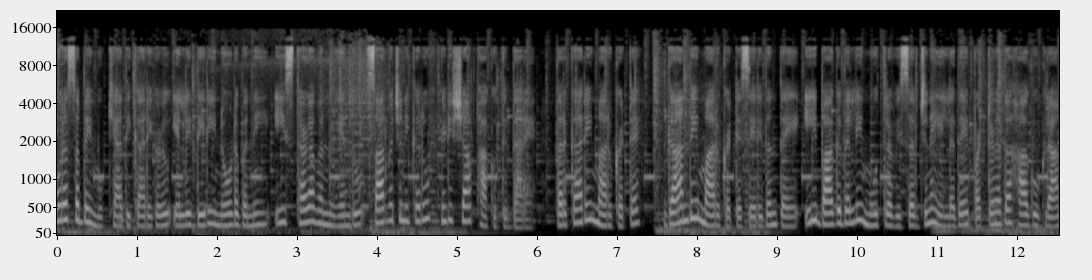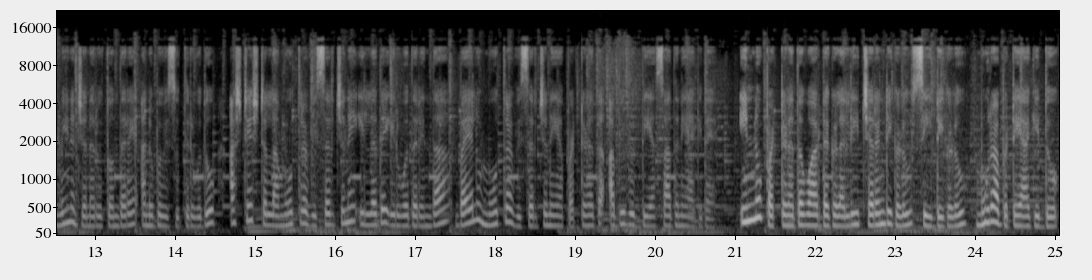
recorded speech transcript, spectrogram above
ಪುರಸಭೆ ಮುಖ್ಯಾಧಿಕಾರಿಗಳು ಎಲ್ಲಿದ್ದೀರಿ ನೋಡಬನ್ನಿ ಈ ಸ್ಥಳವನ್ನು ಎಂದು ಸಾರ್ವಜನಿಕರು ಹಿಡಿಶಾಪ್ ಹಾಕುತ್ತಿದ್ದಾರೆ. ತರಕಾರಿ ಮಾರುಕಟ್ಟೆ, ಗಾಂಧಿ ಮಾರುಕಟ್ಟೆ ಸೇರಿದಂತೆ ಈ ಭಾಗದಲ್ಲಿ ಮೂತ್ರ ವಿಸರ್ಜನೆ ಇಲ್ಲದೆ ಪಟ್ಟಣದ ಹಾಗೂ ಗ್ರಾಮೀಣ ಜನರು ತೊಂದರೆ ಅನುಭವಿಸುತ್ತಿರುವುದು ಅಷ್ಟೇಷ್ಟಲ್ಲ. ಮೂತ್ರ ವಿಸರ್ಜನೆ ಇಲ್ಲದೆ ಇರುವುದರಿಂದ ಬಯಲು ಮೂತ್ರ ವಿಸರ್ಜನೆಯ ಪಟ್ಟಣದ ಅಭಿವೃದ್ಧಿಯ ಸಾಧನೆಯಾಗಿದೆ. ಇನ್ನು ಪಟ್ಟಣದ ವಾರ್ಡ್ಗಳಲ್ಲಿ ಚರಂಡಿಗಳು ಸೀಡಿಗಳು ಮೂರಾಬಟ್ಟೆಯಾಗಿದ್ದು,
